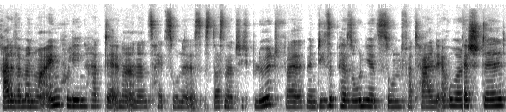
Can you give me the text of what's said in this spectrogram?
Gerade wenn man nur einen Kollegen hat, der in einer anderen Zeitzone ist, ist das natürlich blöd, weil wenn diese Person jetzt so einen fatalen Error feststellt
